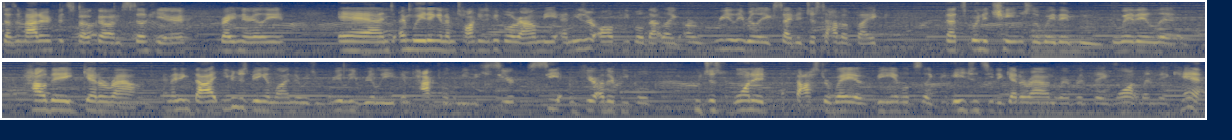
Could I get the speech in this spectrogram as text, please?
Doesn't matter if it's FOCO. I'm still here, bright and early. And I'm waiting and I'm talking to people around me. And these are all people that like are really, really excited just to have a bike that's going to change the way they move, the way they live, how they get around. And I think that even just being in line there was really, really impactful to me to see, see and hear other people who just wanted a faster way of being able to like the agency to get around wherever they want when they can.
